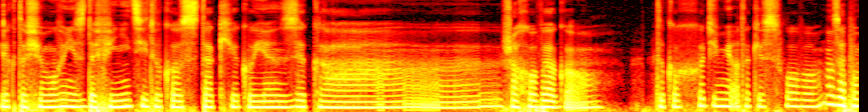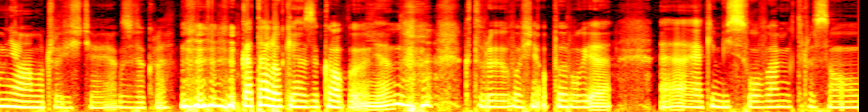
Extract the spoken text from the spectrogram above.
jak to się mówi, nie z definicji, tylko z takiego języka szachowego. Tylko chodzi mi o takie słowo, no zapomniałam oczywiście, jak zwykle. Katalog językowy, nie? który właśnie operuje e, jakimiś słowami, które są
